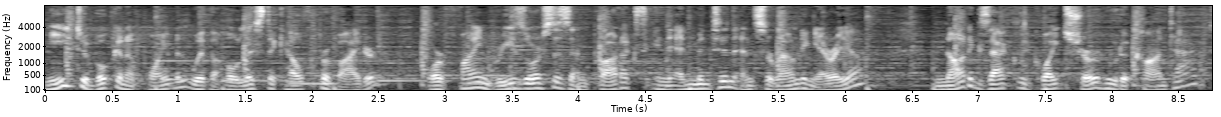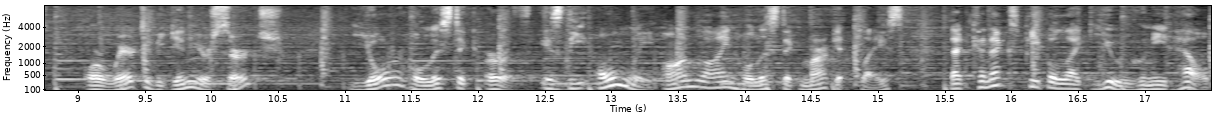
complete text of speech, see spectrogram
Need to book an appointment with a holistic health provider or find resources and products in Edmonton and surrounding area? Not exactly quite sure who to contact or where to begin your search? Your Holistic Earth is the only online holistic marketplace that connects people like you who need help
